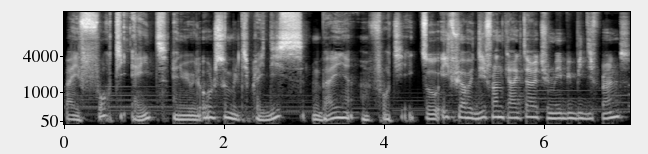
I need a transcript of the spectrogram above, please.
by 48 and we will also multiply this by 48. So if you have a different character, it will maybe be different.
